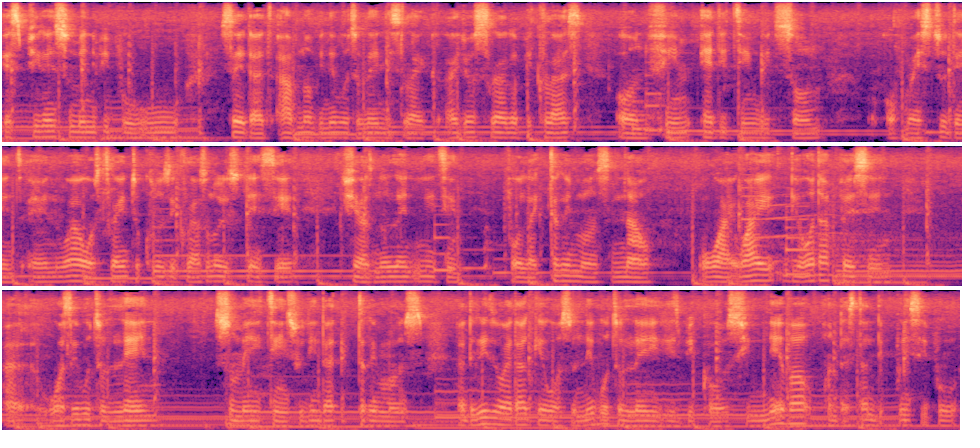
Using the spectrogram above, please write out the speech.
experienced so many people who say that I've not been able to learn this. Like, I just ran up a class on film editing with some of my students, and while I was trying to close the class, one of the students said she has not learned anything for like three months now. Why? Why the other person uh, was able to learn so many things within that three months. Now, the reason why that girl was unable to learn it is because she never understand the principle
